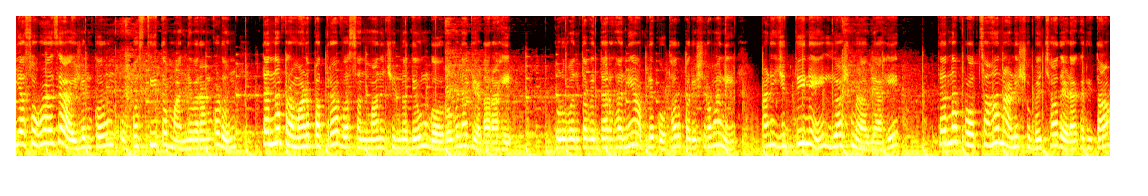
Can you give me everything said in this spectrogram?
या सोहळ्याचे आयोजन करून उपस्थित मान्यवरांकडून त्यांना प्रमाणपत्र व सन्मानचिन्ह देऊन गौरवण्यात येणार आहे. गुणवंत विद्यार्थ्यांनी आपले कठोर परिश्रमाने आणि जिद्दीने यश मिळवले आहे. त्यांना प्रोत्साहन आणि शुभेच्छा देण्याकरिता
